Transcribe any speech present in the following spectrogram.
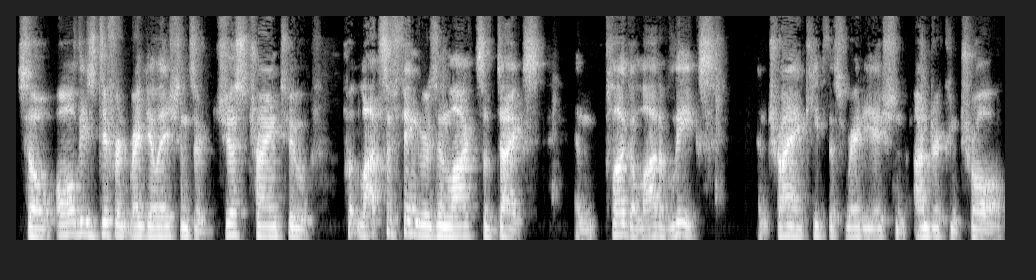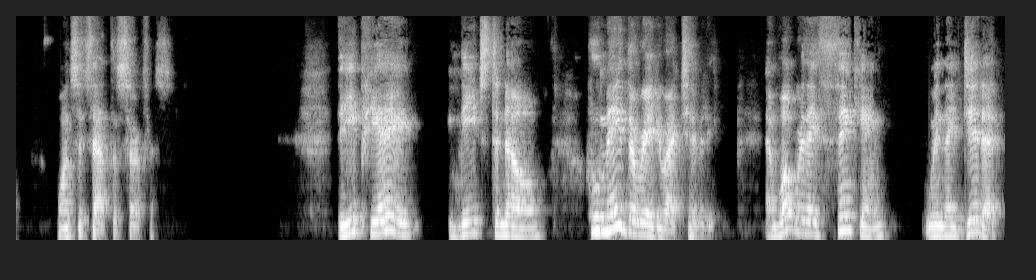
So all these different regulations are just trying to put lots of fingers in lots of dikes and plug a lot of leaks and try and keep this radiation under control once it's at the surface. The EPA needs to know who made the radioactivity and what were they thinking when they did it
